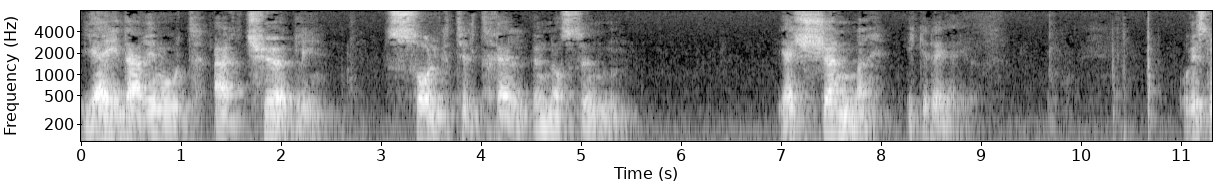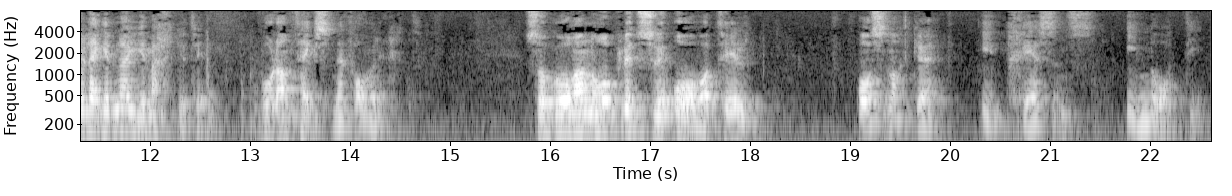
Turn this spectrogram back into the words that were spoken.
Jeg derimot er kjødelig, solgt til trell under synden. Jeg skjønner ikke det jeg gjør. Og hvis du legger nøye merke til hvordan teksten er formulert, så går han nå plutselig over til å snakke i presens, i nåtid.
